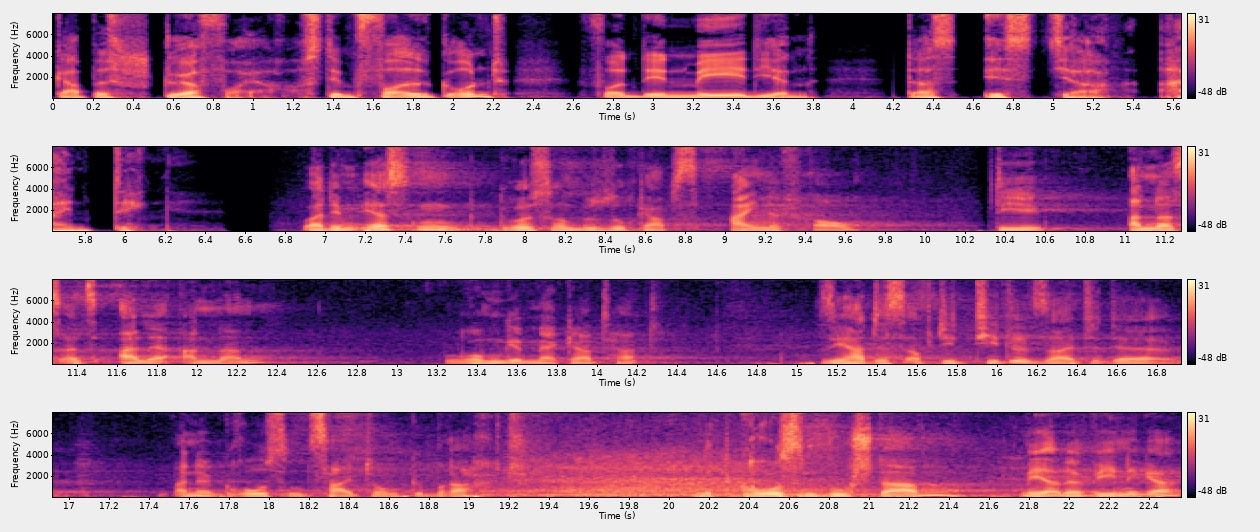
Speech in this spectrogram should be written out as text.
gab es Störfeuer aus dem Volk und von den Medien. Das ist ja ein Ding. Bei dem ersten größeren Besuch gab es eine Frau, die anders als alle anderen rumgemeckert hat. Sie hat es auf die Titelseite der, einer großen Zeitung gebracht, mit großen Buchstaben, mehr oder weniger.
